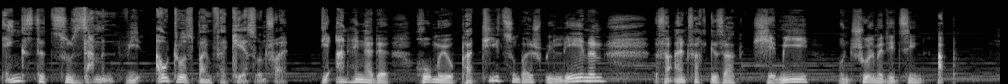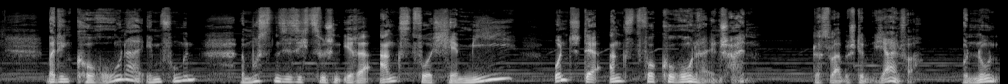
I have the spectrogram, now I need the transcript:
Ängste zusammen, wie Autos beim Verkehrsunfall. Die Anhänger der Homöopathie zum Beispiel lehnen, vereinfacht gesagt, Chemie und Schulmedizin ab. Bei den Corona-Impfungen mussten sie sich zwischen ihrer Angst vor Chemie und der Angst vor Corona entscheiden. Das war bestimmt nicht einfach. Und nun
